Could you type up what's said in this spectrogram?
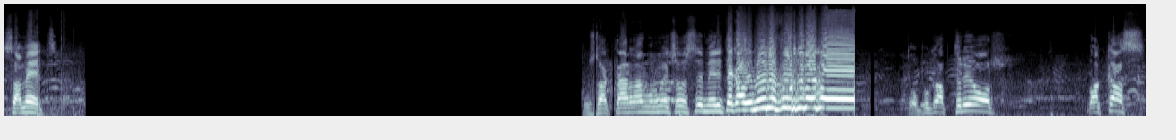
Samet. Uzaklardan vurmaya çalıştı. Merit'e kaldı. Merit vurdu ve gol. Topu kaptırıyor. Vakkas.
